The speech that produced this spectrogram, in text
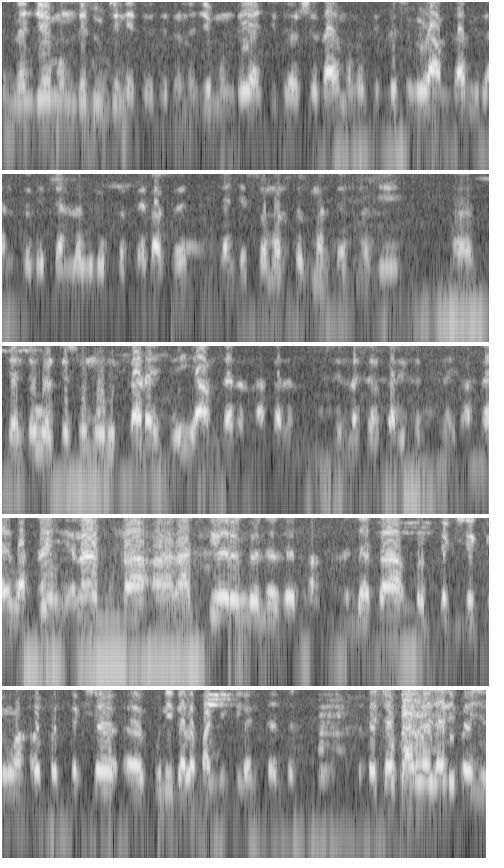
धनंजय मुंडे तुमचे नेते होते. धनंजय मुंडे यांची दहशत आहे म्हणून तिथले सगळे आमदार विधानसभेत त्यांना विरोध करतायत असं त्यांचे समर्थक म्हणतात म्हणजे त्यांचं वर्चस्व मोडून काढायचे या आमदारांना कारण त्यांना सहकार्य करत नाहीत असं आहे वाटतं? याला सुद्धा राजकीय रंग न देता ज्याचा प्रत्यक्ष किंवा अप्रत्यक्ष कुणी त्याला पाठीशी घालत असेल तर त्याच्यावर कारवाई झाली पाहिजे.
